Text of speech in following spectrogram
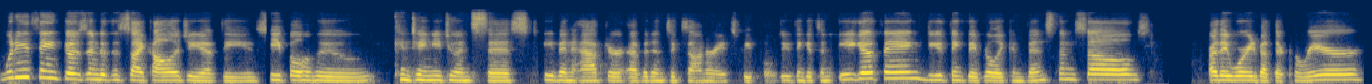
What do you think goes into the psychology of these people who continue to insist even after evidence exonerates people? Do you think it's an ego thing? Do you think they've really convinced themselves? Are they worried about their career?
